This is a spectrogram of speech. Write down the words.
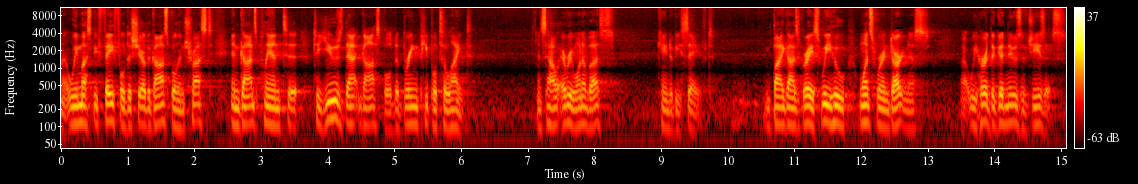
Uh, we must be faithful to share the gospel and trust in God's plan to, to use that gospel to bring people to light. It's how every one of us came to be saved. By God's grace, we who once were in darkness, uh, we heard the good news of Jesus,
